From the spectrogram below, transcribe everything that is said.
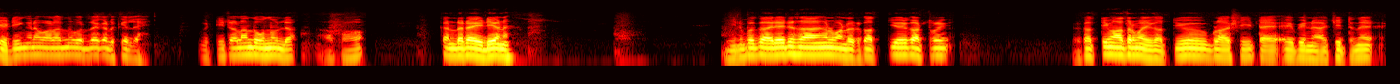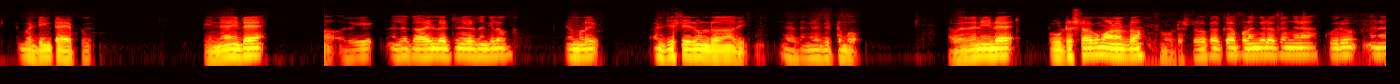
ചെടി ഇങ്ങനെ വളർന്ന് വെറുതെ കിടക്കല്ലേ? വെട്ടിയിട്ടാളാന്ന് തോന്നുന്നില്ല. അപ്പോൾ കണ്ടൊരു ഐഡിയ ആണ്. ഇതിനിപ്പോൾ കാര്യമായിട്ട് സാധനങ്ങൾ വേണ്ട. ഒരു കത്തി ഒരു കട്ടർ ഒരു കത്തി മാത്രം മതി. കത്തി പ്ലാസ്റ്റിക് ടേ പിന്നെ ചുറ്റുന്ന വെഡിങ് ടേപ്പ് പിന്നെ അതിന്റെ അത് നല്ല കായുള്ള ഏതെങ്കിലും നമ്മൾ അഡ്ജസ്റ്റ് ചെയ്ത് കൊണ്ടുവന്നാൽ മതി. ഏതെങ്കിലും കിട്ടുമ്പോൾ അതുപോലെ തന്നെ ഇതിന്റെ റൂട്ട് സ്റ്റോക്ക് വേണം കേട്ടോ റൂട്ട് സ്റ്റോക്കൊക്കെ എപ്പോഴെങ്കിലുമൊക്കെ ഇങ്ങനെ കുരു ഇങ്ങനെ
